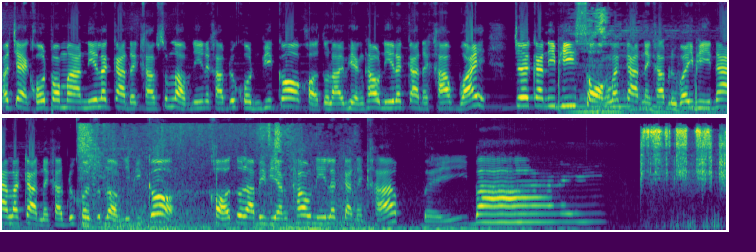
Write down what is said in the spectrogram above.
มาแจกโค้ดประมาณนี้แล้วกันนะครับสำหรับนี้นะครับทุกคนพี่ก็ขอตัวลาเพียงเท่านี้แล้วกันนะครับไว้เจอกัน EP 2แล้วกันนะครับรือว่า EP หน้าละกันนะครับ ทุกคนสำหรับวันนี้พี่ก็ขอตัวลาไปเพียงเท่านี้ละกันนะครับบ๊ายบาย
